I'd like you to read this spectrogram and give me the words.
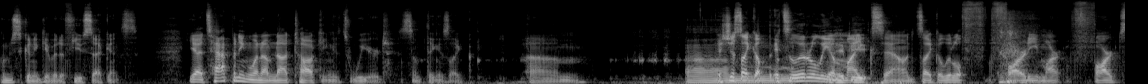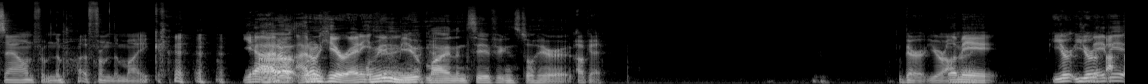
I'm just gonna give it a few seconds. Yeah, it's happening when I'm not talking. It's weird. Something is like. Um. It's just like a. It's literally a Um, maybe- mic sound. It's like a little f- farty mar- fart sound from the from the mic. Yeah, I don't. Uh, I don't me- hear anything. Let me mute mine and see if you can still hear it. okay. Barrett, you're on. Let right? me. You're you're. maybe-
